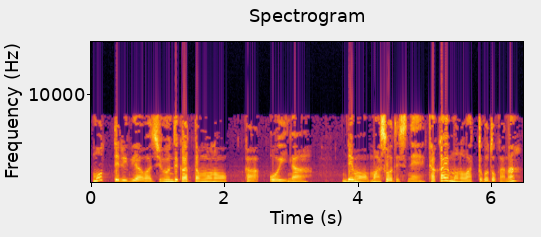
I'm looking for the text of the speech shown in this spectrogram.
持ってる指輪は自分で買ったものが多いな。でも、まあそうですね。高いものはってことかな。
